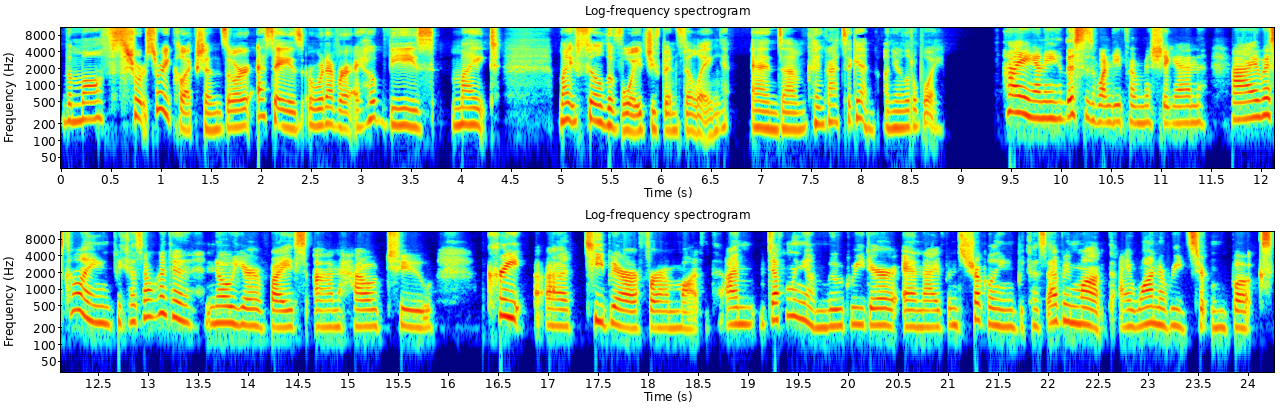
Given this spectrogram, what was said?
the Moths short story collections or essays or whatever. I hope these might might fill the void you've been filling. And um, congrats again on your little boy. Hi, Annie. This is Wendy from Michigan. I was calling because I wanted to know your advice on how to create a TBR for a month. I'm definitely a mood reader, and I've been struggling because every month I want to read certain books,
